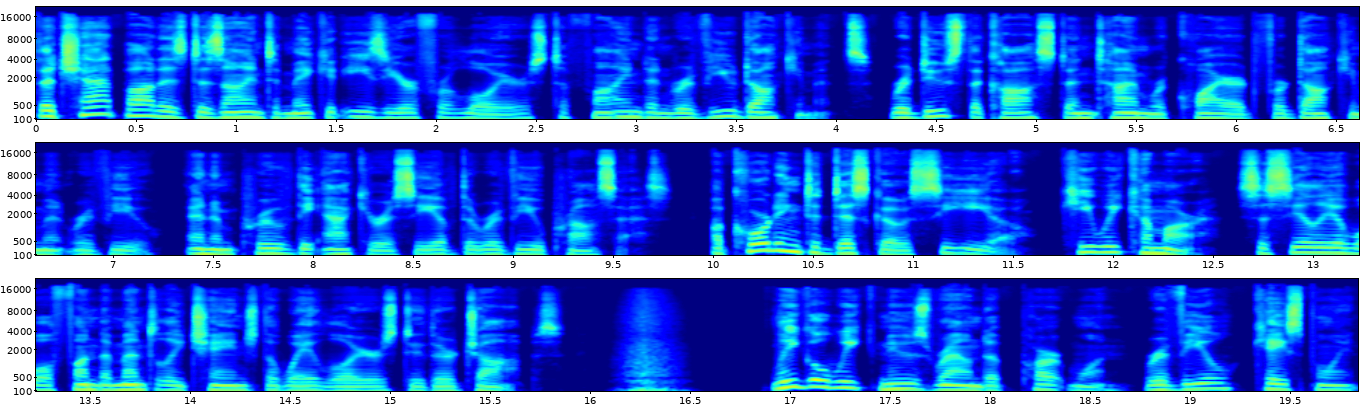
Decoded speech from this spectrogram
The chatbot is designed to make it easier for lawyers to find and review documents, reduce the cost and time required for document review, and improve the accuracy of the review process. According to Disco's CEO, Kiwi Camara, Cecilia will fundamentally change the way lawyers do their jobs. Legal Week News Roundup Part 1 Reveal, CasePoint,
